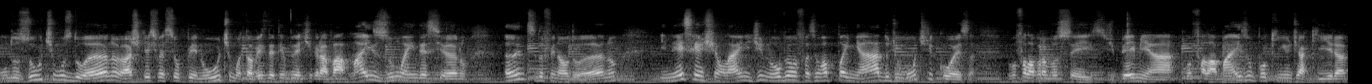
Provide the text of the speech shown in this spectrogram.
um dos últimos do ano. Eu acho que esse vai ser o penúltimo, talvez dê tempo de a gente gravar mais um ainda esse ano, antes do final do ano. E nesse Henshin Online, de novo, eu vou fazer um apanhado de um monte de coisa. Eu vou falar para vocês de BMA, vou falar mais um pouquinho de Akira,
